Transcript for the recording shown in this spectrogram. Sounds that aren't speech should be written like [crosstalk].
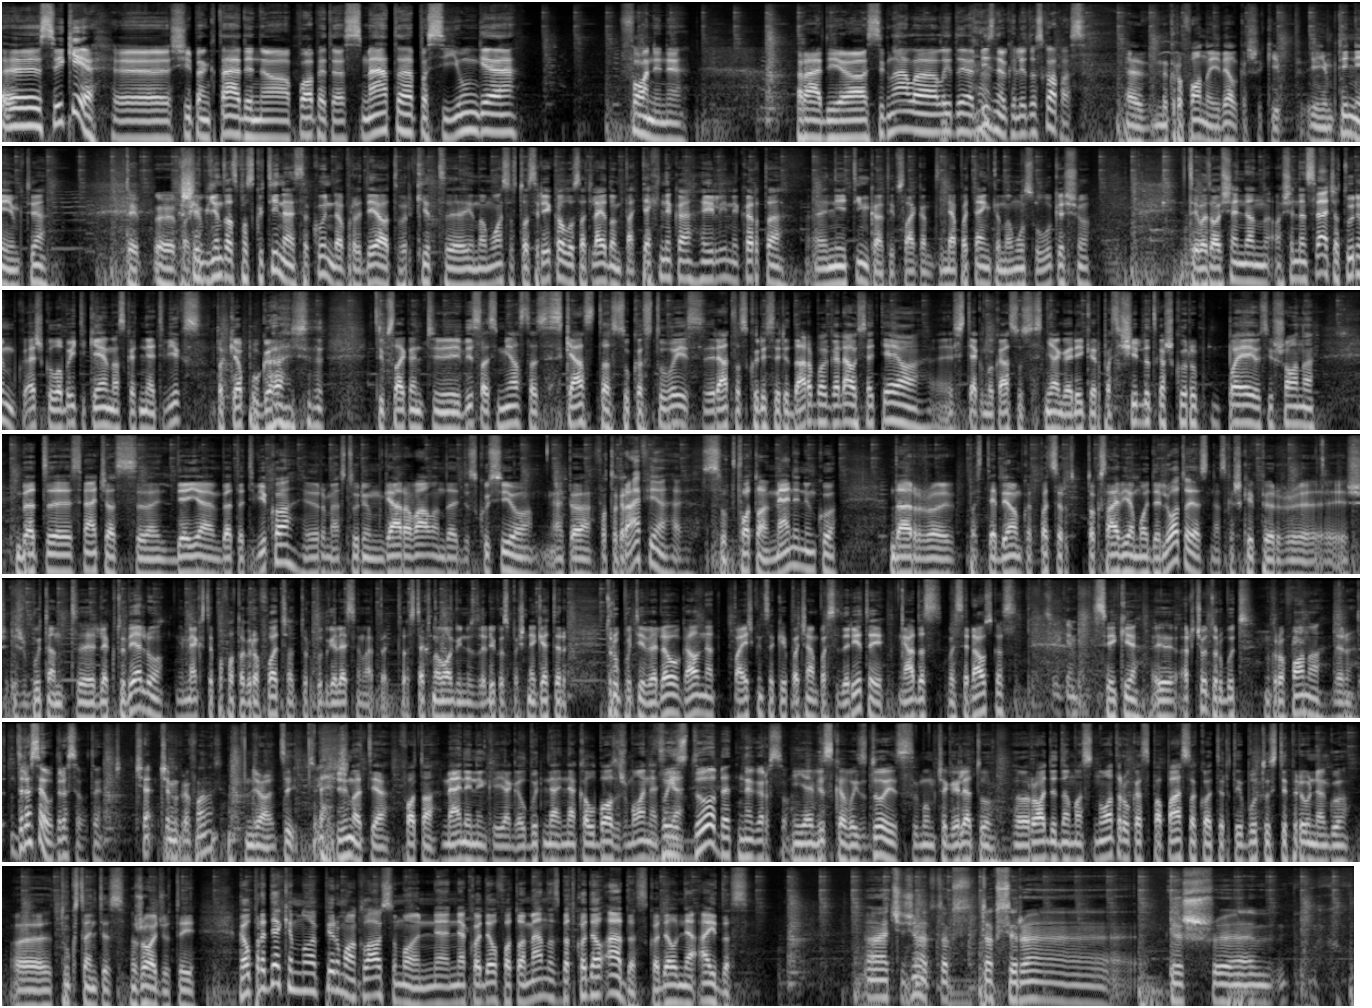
E, Sveiki, E, šį penktadienio popietės metą pasijungė foninį radio signalą laidoje Biznio [laughs] kalidoskopas. E, Mikrofonai vėl kažkaip jungtinė, jungti. Taip, e, Šiaip gintas paskutinę sekundę pradėjo tvarkyti įnamuosius tos reikalus, atleidom tą techniką eilinį kartą, e, neįtinka, taip sakant, nepatenkina mūsų lūkesčių. Tai va, o šiandien, o šiandien svečią turim, aišku, labai tikėjomės, kad netvyks tokia puga. [laughs] Taip sakant, visas miestas skęsta su kastuvais, retas, kuris ir į darbą galiausiai atėjo, vis tiek nukasus sniegą reikia ir pasišildyti kažkur paėjus į šoną. Bet e, svečias e, dėja, bet atvyko ir mes turim gerą valandą diskusijų apie fotografiją e, su fotomenininku. Dar e, pastebėjom, kad pats ir toks avia modeliuotojas, nes kažkaip ir e, iš, iš būtent lėktuvėlių mėgsti pafotografuoti, čia turbūt galėsim apie tos technologinius dalykus pašnekėti ir truputį vėliau, gal net paaiškinsi, kaip pačiam pasidaryti. Tai Adas Vasiliauskas, Sveiki. sveiki, E, arčiau turbūt mikrofono ir Drąsiau, drąsiau, taip. Čia, čia mikrofonas? Jo, tai, žinot, tie foto menininkai, jie galbūt ne, ne kalbos žmonės. jie- Vaizdu, bet negarsu. Jie viską vaizdu, jis mums čia galėtų rodydamas nuotraukas papasakoti ir tai būtų stipriau negu uh, tūkstantis žodžių. Tai gal pradėkim nuo pirmo klausimo, ne, ne kodėl fotomenas, bet kodėl Adas, kodėl ne Aidas. A, čia, žinot, toks, toks yra iš, e,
